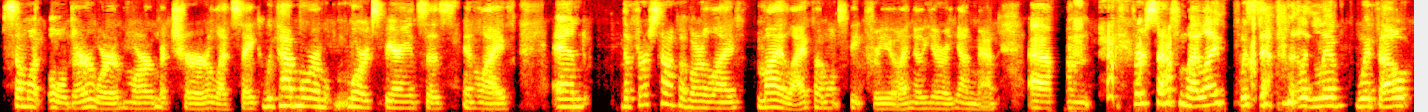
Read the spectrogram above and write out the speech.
somewhat older we're more mature let's say. We've had more more experiences in life. And the first half of our life my life i won't speak for you i know you're a young man um, first half of my life was definitely lived without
